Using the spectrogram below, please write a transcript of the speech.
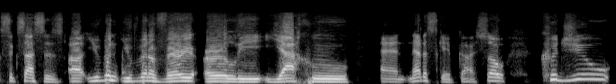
successes, uh, you've been you've been a very early Yahoo and Netscape guy. So, could you,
